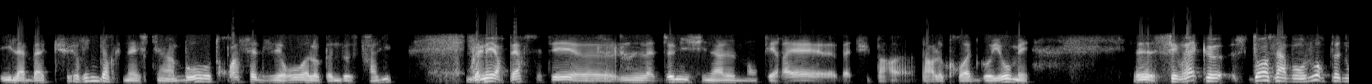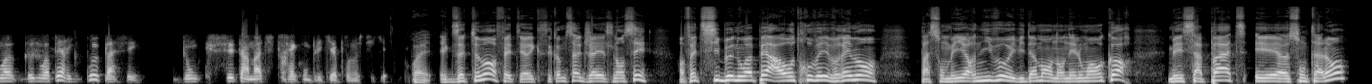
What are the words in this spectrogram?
il a battu Rinderknecht, un beau 3-7-0 à l'Open d'Australie. Sa meilleure perf, c'était euh, la demi-finale Monterrey, euh, battue par, par le Croate Goyo, mais euh, c'est vrai que dans un bon jour, Benoît, Benoît Père, il peut passer. Donc c'est un match très compliqué à pronostiquer. Ouais, exactement en fait, Eric. C'est comme ça que j'allais te lancer. En fait, si Benoît Père a retrouvé vraiment, pas son meilleur niveau, évidemment, on en est loin encore, mais sa patte et euh, son talent,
